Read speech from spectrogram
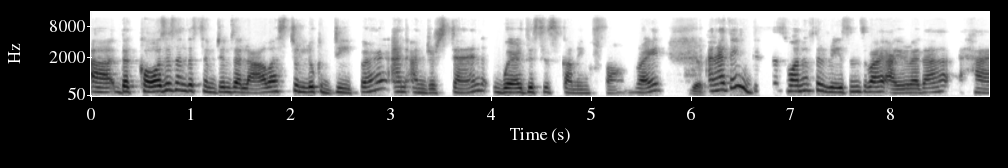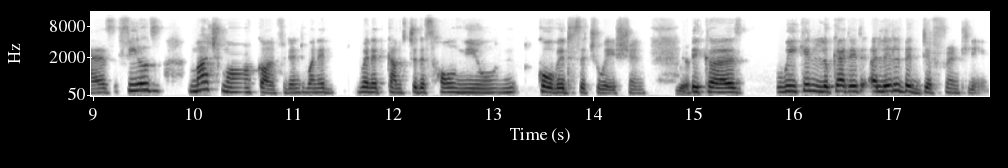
uh, the causes and the symptoms allow us to look deeper and understand where this is coming from, right? Yes. And I think this is one of the reasons why Ayurveda has feels much more confident when it when it comes to this whole new COVID situation, yes. because we can look at it a little bit differently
